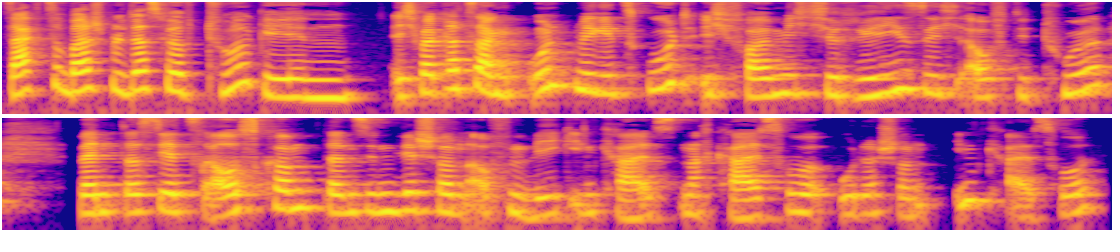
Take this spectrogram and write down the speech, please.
Sag zum Beispiel, dass wir auf Tour gehen. Ich wollte gerade sagen, und mir geht's gut. Ich freue mich riesig auf die Tour. Wenn das jetzt rauskommt, dann sind wir schon auf dem Weg in Karls nach Karlsruhe oder schon in Karlsruhe.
